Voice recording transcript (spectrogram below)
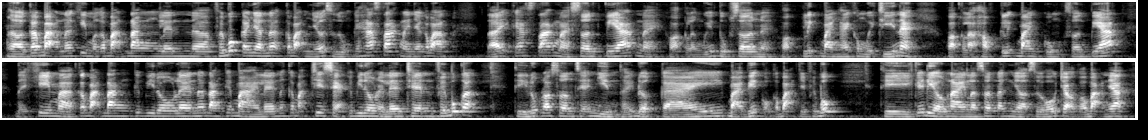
uh, các bạn ờ, khi mà các bạn đăng lên uh, Facebook cá nhân đó, các bạn nhớ sử dụng cái hashtag này nha các bạn. Đấy cái hashtag này Sơn Piat này hoặc là Nguyễn Tùng Sơn này hoặc Clickbank 2019 này hoặc là học Clickbank cùng Sơn Piat. Để khi mà các bạn đăng cái video lên nó đăng cái bài lên các bạn chia sẻ cái video này lên trên Facebook á thì lúc đó Sơn sẽ nhìn thấy được cái bài viết của các bạn trên Facebook. Thì cái điều này là Sơn đang nhờ sự hỗ trợ của bạn nha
